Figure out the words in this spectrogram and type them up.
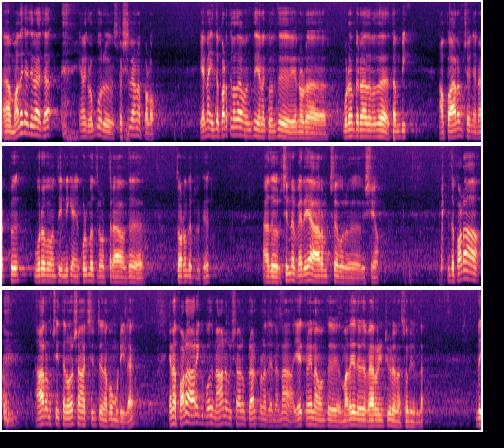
மத மதகஜராஜா எனக்கு ரொம்ப ஒரு ஸ்பெஷலான படம். ஏன்னா இந்த படத்தில் தான் வந்து எனக்கு வந்து என்னோடய உடன்பெறாத தம்பி அப்போ ஆரம்பித்த எங்கள் நட்பு உறவு வந்து இன்றைக்கி எங்கள் குடும்பத்தில் ஒருத்தராக வந்து தொடர்ந்துட்டுருக்கு. அது ஒரு சின்ன விதையாக ஆரம்பித்த ஒரு விஷயம். இந்த படம் ஆரம்பித்து இத்தனை வருஷம் ஆச்சுன்ட்டு நம்ப முடியல. ஏன்னா படம் ஆரம்பிக்கும் போது நானும் விஷாலும் பிளான் பண்ணது என்னென்னா ஏற்கனவே நான் வந்து மதகஜ வேற ஒரு இன்டர்வியூவில் நான் சொல்லியிருந்தேன். இந்த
